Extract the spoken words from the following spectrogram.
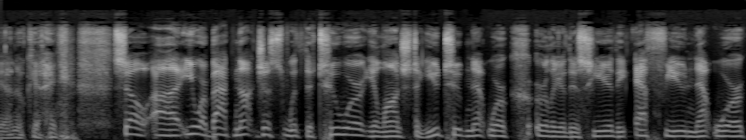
Yeah, no kidding. So uh, you are back not just with the tour, you launched a YouTube network earlier this year, the FU Network.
